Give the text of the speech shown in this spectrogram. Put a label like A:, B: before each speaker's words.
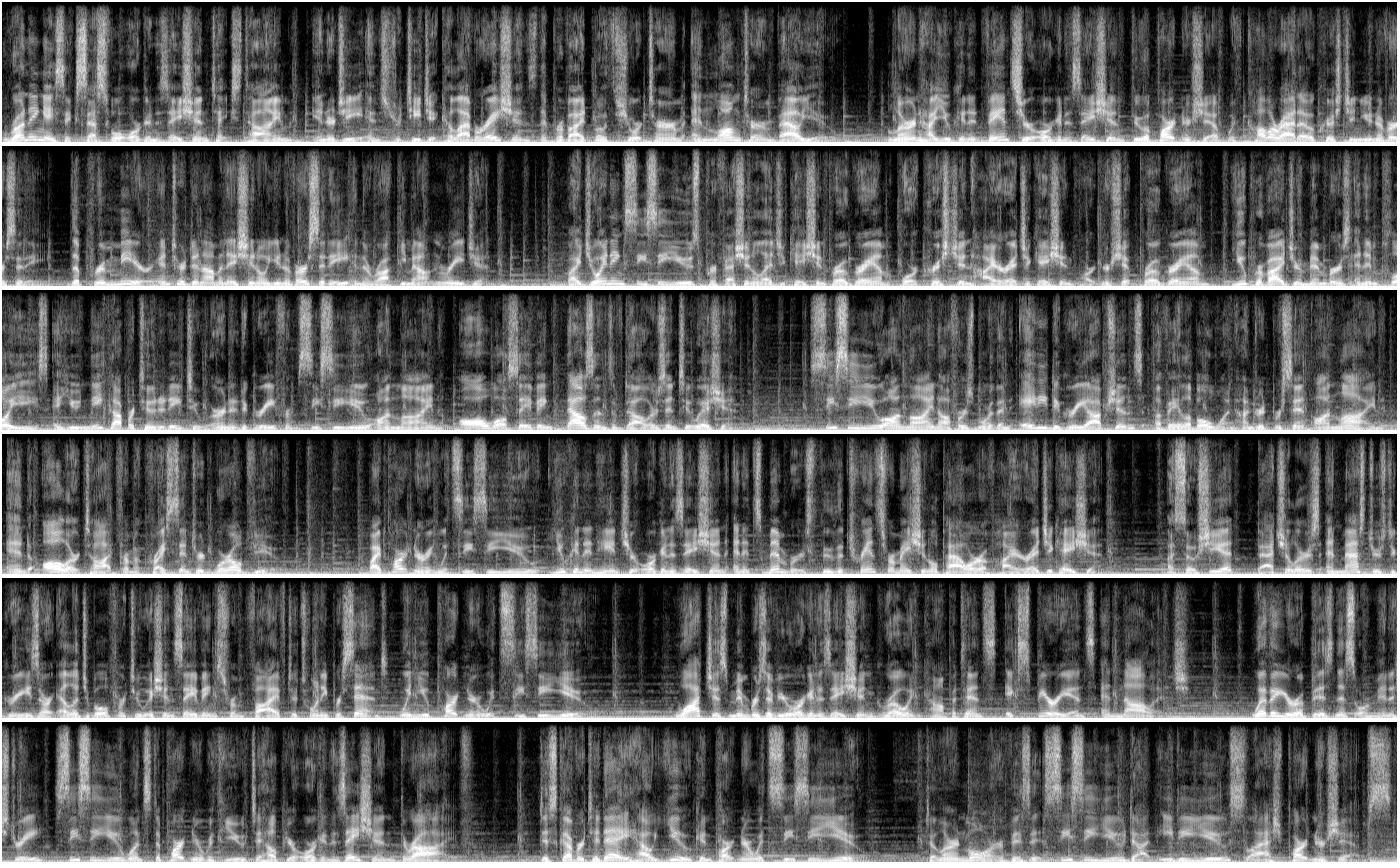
A: Running a successful organization takes time, energy, and strategic collaborations that provide both short term and long term value. Learn how you can advance your organization through a partnership with Colorado Christian University, the premier interdenominational university in the Rocky Mountain region. By joining CCU's Professional Education Program or Christian Higher Education Partnership Program, you provide your members and employees a unique opportunity to earn a degree from CCU online, all while saving thousands of dollars in tuition. CCU Online offers more than 80 degree options, available 100% online, and all are taught from a Christ centered worldview. By partnering with CCU, you can enhance your organization and its members through the transformational power of higher education. Associate, bachelor's, and master's degrees are eligible for tuition savings from 5 to 20% when you partner with CCU. Watch as members of your organization grow in competence, experience, and knowledge. Whether you're a business or ministry, CCU wants to partner with you to help your organization thrive. Discover today how you can partner with CCU. To learn more, visit ccu.edu/partnerships.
